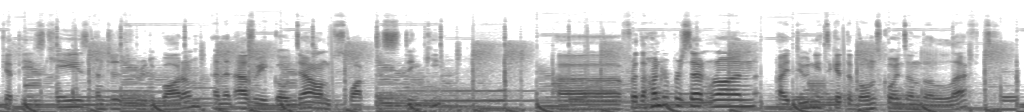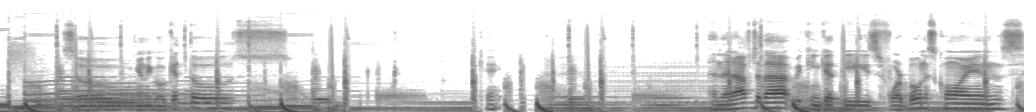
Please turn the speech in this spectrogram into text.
get these keys, enter through the bottom, and then as we go down, swap to Stinky. Uh, for the 100% run, I do need to get the bonus coins on the left. So we're gonna go get those. Okay. And then after that, we can get these four bonus coins.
